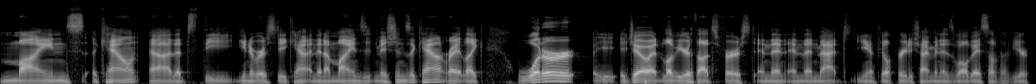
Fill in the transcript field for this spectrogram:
Mines account uh, that's the university account and then a Mines admissions account right? Like what are joe i'd love your thoughts first and then and then matt you know feel free to chime in as well based off of your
